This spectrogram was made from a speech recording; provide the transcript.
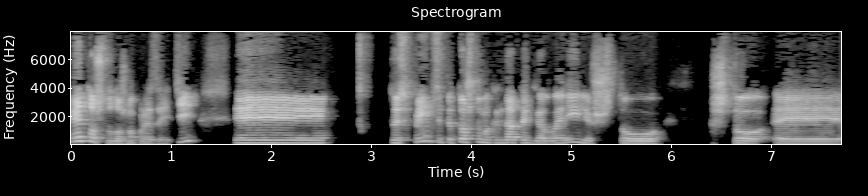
Это то, что должно произойти. И, то есть, в принципе, то, что мы когда-то говорили, что, что э,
